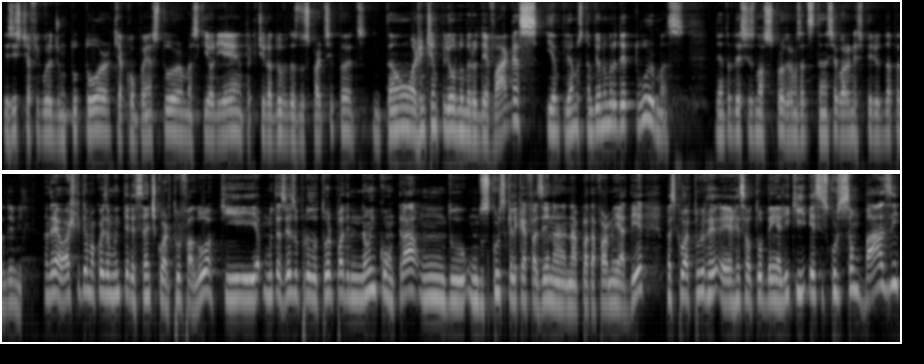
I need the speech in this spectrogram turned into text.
existe a figura de um tutor que acompanha as turmas, que orienta, que tira dúvidas dos participantes. Então, a gente ampliou o número de vagas e ampliamos também o número de turmas dentro desses nossos programas à distância agora nesse período da pandemia. André, eu acho que tem uma coisa muito interessante que o Arthur falou, que muitas vezes o produtor pode não encontrar um, do, um dos cursos que ele quer fazer na, na plataforma EAD, mas que o Arthur é, ressaltou bem ali que esses cursos são base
